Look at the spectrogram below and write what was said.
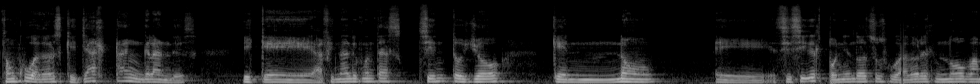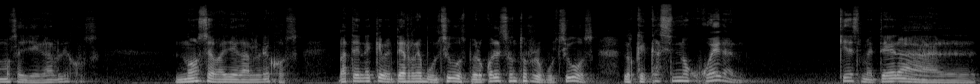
Son jugadores que ya están grandes y que al final de cuentas siento yo que no, eh, si sigues poniendo a esos jugadores no vamos a llegar lejos. No se va a llegar lejos. Va a tener que meter revulsivos, pero ¿cuáles son tus revulsivos? Los que casi no juegan. ¿Quieres meter al,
